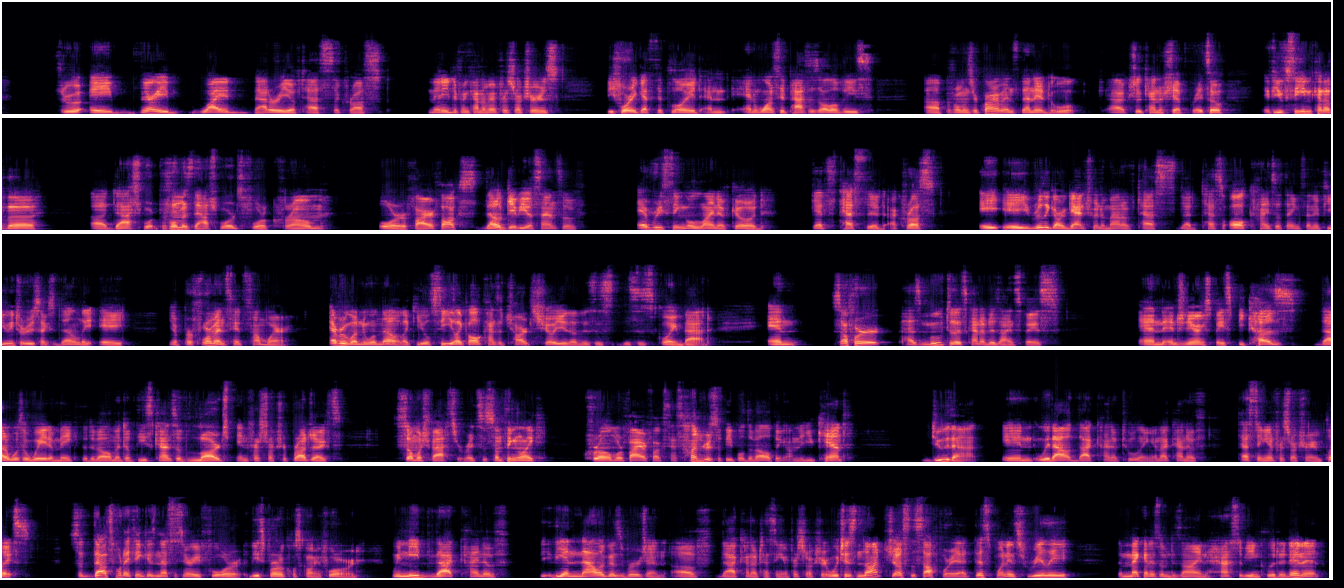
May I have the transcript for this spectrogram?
through a very wide battery of tests across many different kind of infrastructures before it gets deployed. And and once it passes all of these uh, performance requirements, then it will actually kind of ship, right? So if you've seen kind of the uh, dashboard performance dashboards for Chrome or Firefox, that'll give you a sense of every single line of code gets tested across a, a really gargantuan amount of tests that test all kinds of things. And if you introduce accidentally a you know performance hit somewhere, everyone will know. Like you'll see like all kinds of charts show you that this is this is going bad. And software has moved to this kind of design space and engineering space because that was a way to make the development of these kinds of large infrastructure projects so much faster, right? So something like Chrome or Firefox has hundreds of people developing on it. You can't do that in without that kind of tooling and that kind of testing infrastructure in place. So that's what I think is necessary for these protocols going forward. We need that kind of the analogous version of that kind of testing infrastructure, which is not just the software. At this point, it's really the mechanism design has to be included in it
